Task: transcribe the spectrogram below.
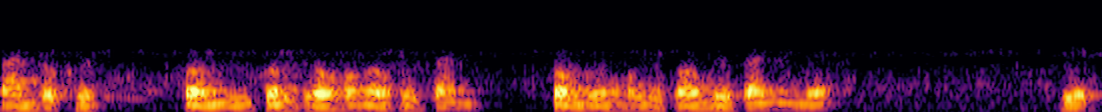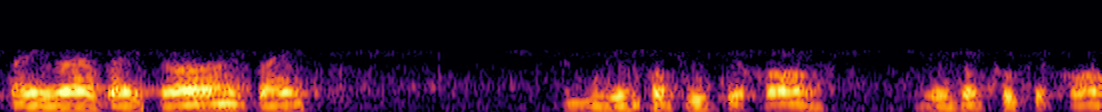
การประพฤติก็มีข้อโซ่ของเราคือกันข้อหลงของอยู่ของคือกันนั่นแหละเทียดไปว่าไปสอนไปมันเห็นความผิดเกี่ยวของเห็นความทุกข์เกี่ยวของ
